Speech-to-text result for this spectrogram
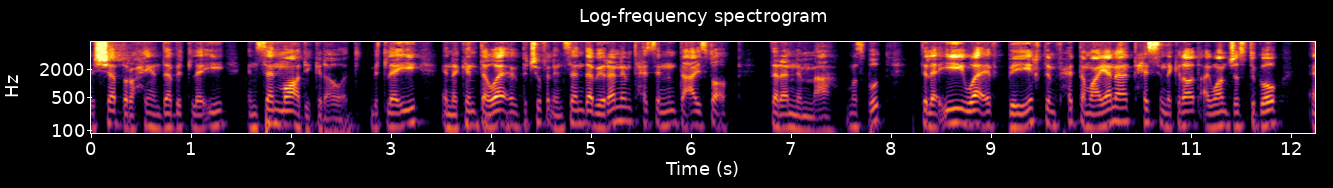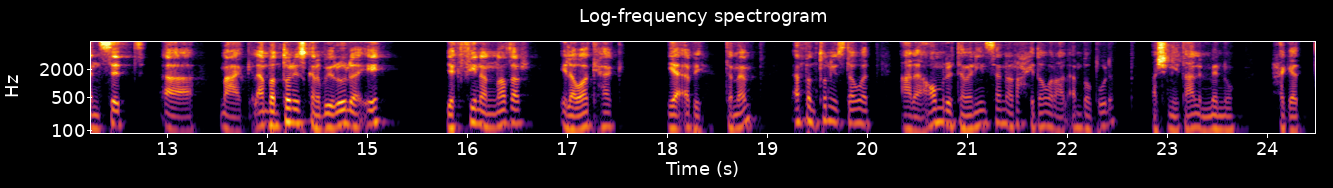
الشاب روحيا ده بتلاقيه انسان معدي كده هوت بتلاقيه انك انت واقف بتشوف الانسان ده بيرنم تحس ان انت عايز تقف ترنم معاه. مظبوط؟ تلاقيه واقف بيختم في حتة معينة تحس ان كده I want to go and sit آه معاك. الانبا أنطونيوس كانوا بيقولوا له إيه؟ يكفينا النظر إلى وجهك يا أبي. تمام؟ انبا أنطونيوس دوت على عمر 80 سنة راح يدور على الانبا بولا عشان يتعلم منه حاجات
